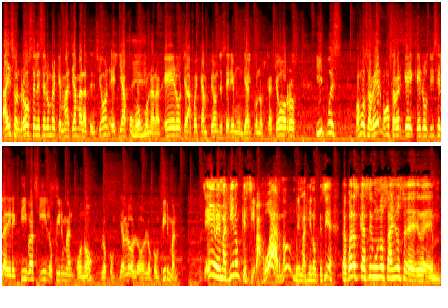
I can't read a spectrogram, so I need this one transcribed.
Addison Russell es el hombre que más llama la atención. Él ya jugó con Naranjeros, ya fue campeón de Serie Mundial con los Cachorros. Y pues vamos a ver, vamos a ver qué, qué nos dice la directiva, si lo firman o no, lo, ya lo, lo, confirman. Sí, me imagino que sí va a jugar, ¿no? Me imagino que sí. ¿Te acuerdas que hace unos años eh,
